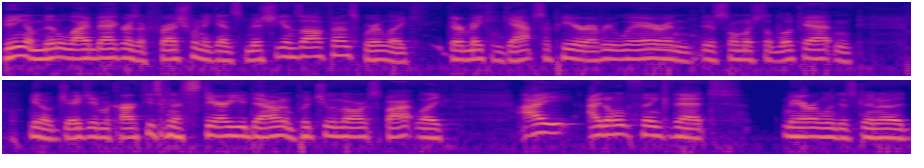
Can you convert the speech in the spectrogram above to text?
being a middle linebacker as a freshman against Michigan's offense, where like they're making gaps appear everywhere, and there's so much to look at, and you know JJ McCarthy's going to stare you down and put you in the wrong spot. Like, I I don't think that Maryland is going to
